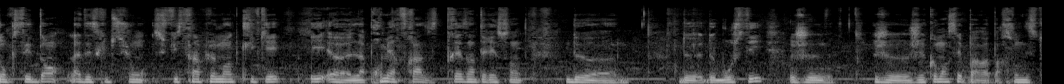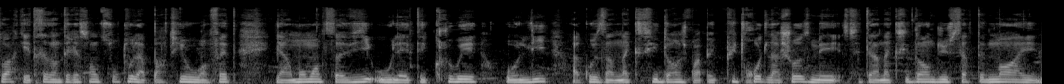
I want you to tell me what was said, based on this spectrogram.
donc c'est dans la description, il suffit simplement de cliquer. Et euh, la première phrase très intéressante de, euh, de, de, Bruce Lee, je, je, je vais commencer par, par son histoire qui est très intéressante, surtout la partie où en fait il y a un moment de sa vie où il a été cloué au lit à cause d'un accident, je me rappelle plus trop de la chose, mais c'était un accident dû certainement à une,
